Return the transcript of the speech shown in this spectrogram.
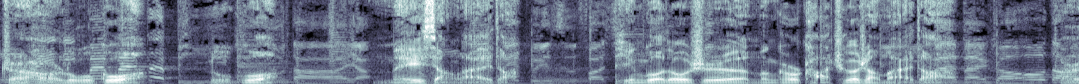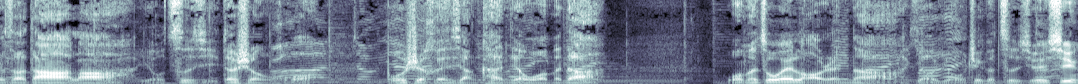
正好路过，路过，没想来的。苹果都是门口卡车上买的。儿子大了，有自己的生活，不是很想看见我们的。我们作为老人呢，要有这个自觉性。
